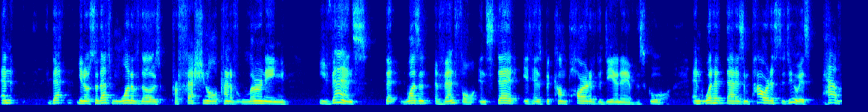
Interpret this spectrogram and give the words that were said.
And that you know so that's one of those professional kind of learning events that wasn't eventful instead it has become part of the dna of the school and what that has empowered us to do is have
